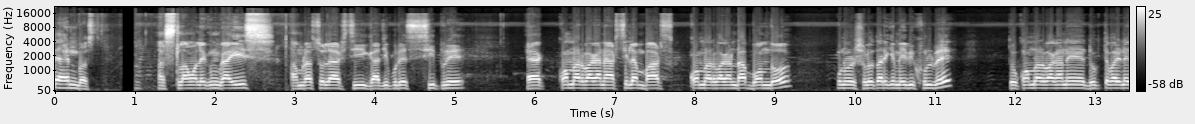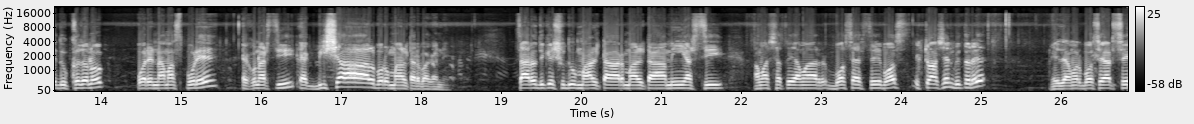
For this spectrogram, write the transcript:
দেখেন বস। আসসালামু আলাইকুম গাইস আমরা চলে আসছি গাজীপুরের সিপরে এক কমলার বাগানে আসছিলাম বার্স কমলার বাগানটা বন্ধ। পনেরো ষোলো তারিখে মেবি খুলবে। তো কমলার বাগানে ঢুকতে পারি নাই দুঃখজনক। পরে নামাজ পড়ে এখন আসছি এক বিশাল বড় মালটার বাগানে। চারোদিকে শুধু মালটা আর মালটা আমি আসছি। আমার সাথে আমার বস আসছে। বস একটু আসেন ভিতরে। এই যে আমার বসে আসছে।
